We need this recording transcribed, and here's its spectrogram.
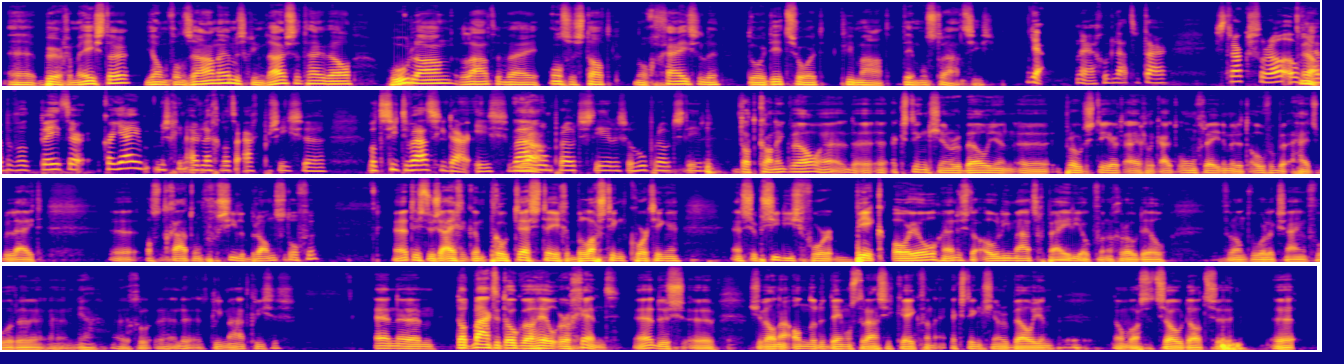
eh, burgemeester Jan van Zanen, misschien luistert hij wel, hoe lang laten wij onze stad nog gijzelen door dit soort klimaatdemonstraties? Nou ja, goed, laten we daar straks vooral over Ja. hebben. Want Peter, kan jij misschien uitleggen wat er eigenlijk precies, eh, wat de situatie daar is? Waarom protesteren ze? Hoe protesteren? Dat kan ik wel. Hè. De eh, Extinction Rebellion eh, protesteert eigenlijk uit onvrede met het overheidsbeleid eh, als het gaat om fossiele brandstoffen. Hè, het is dus eigenlijk een protest tegen belastingkortingen en subsidies voor big oil. Hè, dus de oliemaatschappijen die ook voor een groot deel verantwoordelijk zijn voor eh, eh, ja, eh, de het klimaatcrisis. En ehm, dat maakt het ook wel heel urgent. Hè? Dus als je wel naar andere demonstraties keek van Extinction Rebellion, dan was het zo dat ze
